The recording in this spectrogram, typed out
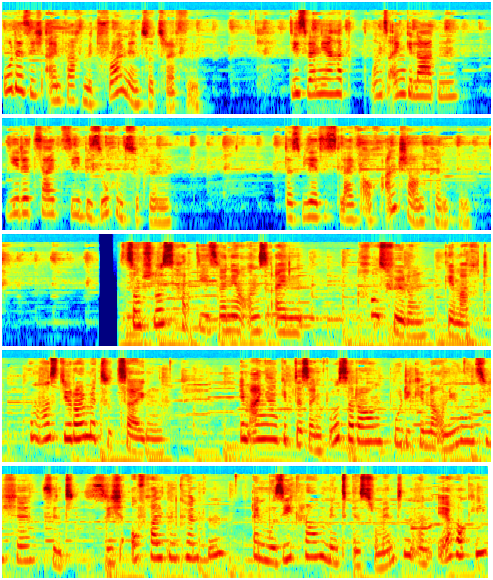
oder sich einfach mit Freunden zu treffen. Die Svenja hat uns eingeladen, jederzeit sie besuchen zu können, dass wir es live auch anschauen könnten. Zum Schluss hat die Svenja uns eine Hausführung gemacht, um uns die Räume zu zeigen. Im Eingang gibt es einen großen Raum, wo die Kinder und Jugendliche sind, sich aufhalten könnten, ein Musikraum mit Instrumenten und Airhockey,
